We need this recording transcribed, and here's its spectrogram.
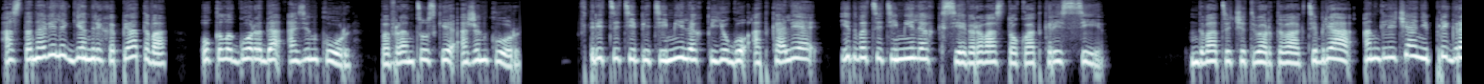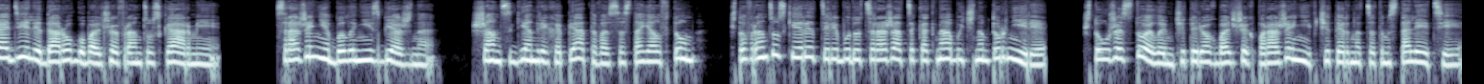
остановили Генриха V около города Азенкур, по-французски Аженкур, в 35 милях к югу от Кале и 20 милях к северо-востоку от Кресси. 24 октября англичане преградили дорогу большой французской армии. Сражение было неизбежно. Шанс Генриха V состоял в том, что французские рыцари будут сражаться как на обычном турнире, что уже стоило им четырех больших поражений в XIV столетии.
